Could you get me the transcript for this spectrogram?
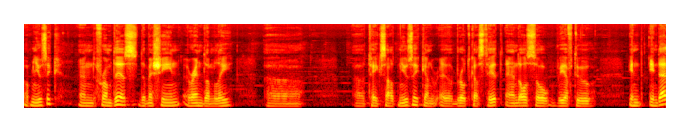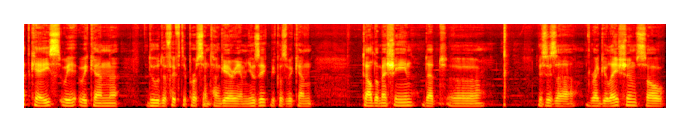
of music. And from this the machine randomly uh, uh, takes out music and uh, broadcast it. And also we have to in in that case we, we can do the 50% Hungarian music because we can tell the machine that uh, this is a regulation. So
